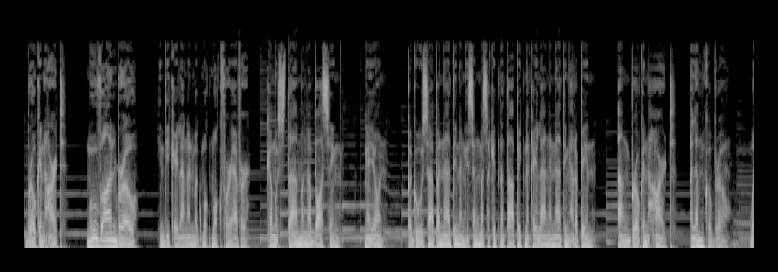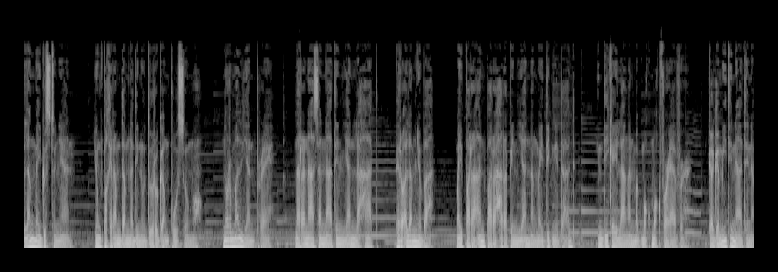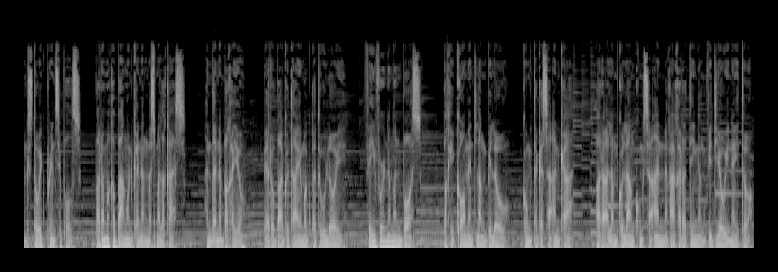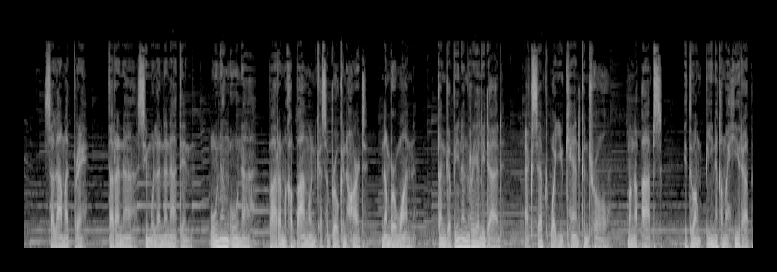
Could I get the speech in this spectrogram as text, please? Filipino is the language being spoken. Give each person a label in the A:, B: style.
A: Broken heart? Move on bro! Hindi kailangan magmukmok forever. Kamusta mga bossing? Ngayon, pag-uusapan natin ang isang masakit na topic na kailangan nating harapin. Ang broken heart. Alam ko bro, walang may gusto niyan. Yung pakiramdam na dinudurog ang puso mo. Normal yan pre. Naranasan natin yan lahat. Pero alam nyo ba, may paraan para harapin yan ng may dignidad? Hindi kailangan magmukmok forever. Gagamitin natin ang Stoic Principles para makabangon ka ng mas malakas. Handa na ba kayo? Pero bago tayo magpatuloy, favor naman boss, paki-comment lang below kung taga saan ka para alam ko lang kung saan nakakarating ang video na ito. Salamat pre. Tara na, simulan na natin. Unang-una, para makabangon ka sa broken heart. Number 1. Tanggapin ang realidad. Accept what you can't control. Mga paps, ito ang pinakamahirap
